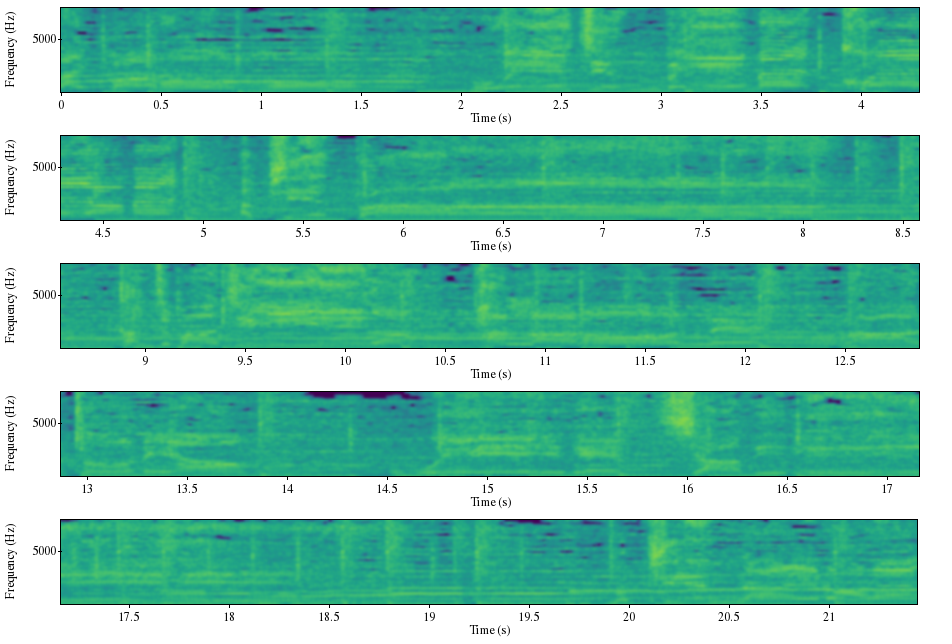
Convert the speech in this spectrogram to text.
လိုက်ပါတော့မဝေးခြင်းပေမဲ့ခွဲရမယ်အဖြစ်ပါကံကြမ္မာကြီးကဖလာတော့လေငါဒုနီယာဝေးကရပြီလေမဖြစ်နိုင်တော့တဲ့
